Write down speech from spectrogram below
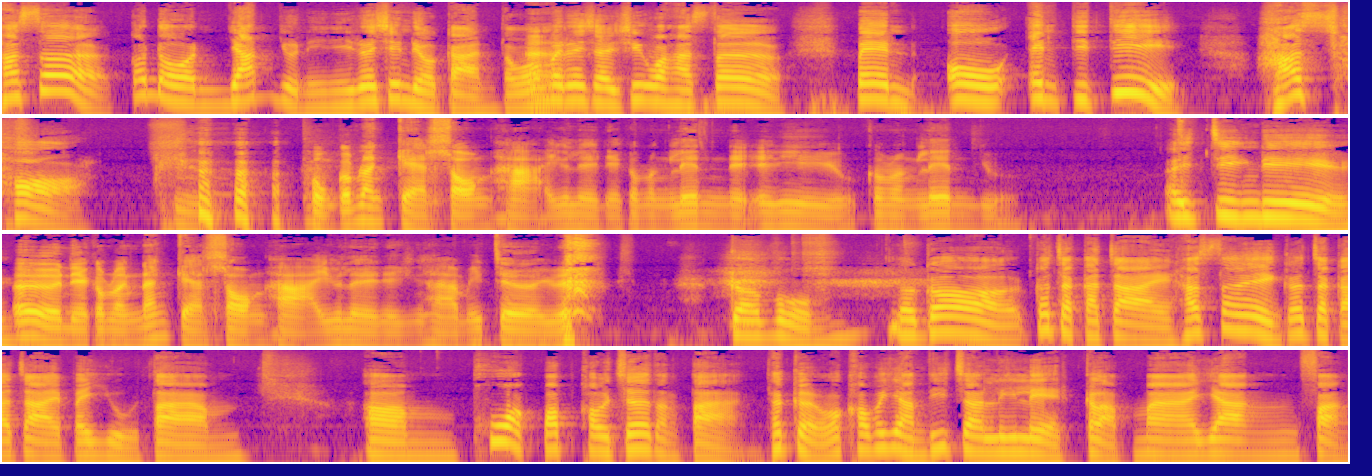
ฮัสเตอร์ก็โดนยัดอยู่ในนี้ด้วยเช่นเดียวกัน แต่ว่าอ่าไม่ได้ใช้ชื่อว่าฮัสเตอร์เป็น O Entity h u s t o r อืมผมกำลังแกะซองหาอยู่เลยเนี่ยกำลังเล่นไอ้นี่อยู่กำลังเล่นอยู่ ไอ้จริงดี เออเนี่ยกำลังนั่งแกะซองหาอยู่เลยเนี่ยยังหาไม่เจออยู่เลย ครับผม แล้วก็ก็จะกระจาย Hastur เองก็จะกระจายไปอยู่ตามอืมพวก pop culture ต่างๆ ถ้าเกิดว่าเขาพยายามที่จะ relate กลับมายังฝั่ง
